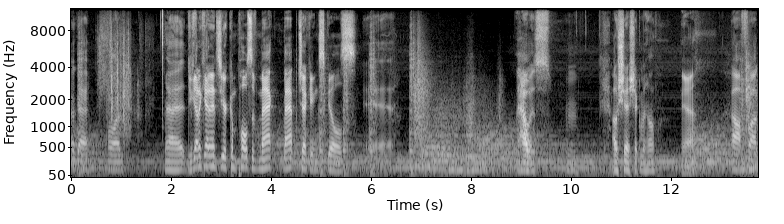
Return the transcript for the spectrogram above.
Okay, hold on. Uh, You got to get into your compulsive map map checking skills. yeah. That That was. hmm. Oh shit! I shook my health. Yeah. Oh fuck.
